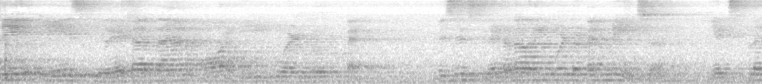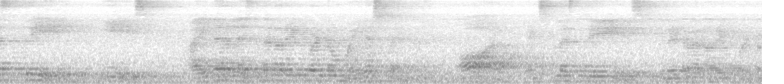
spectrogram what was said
3 is greater than or equal to 10. This is greater than or equal to 10 means uh, x plus 3 is either less than or equal to minus 10 or x plus 3 is greater than or equal to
